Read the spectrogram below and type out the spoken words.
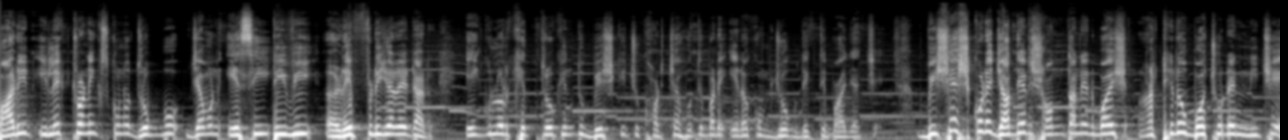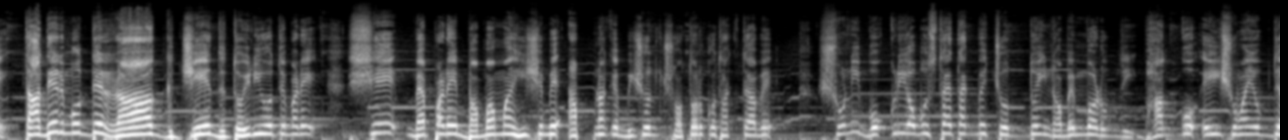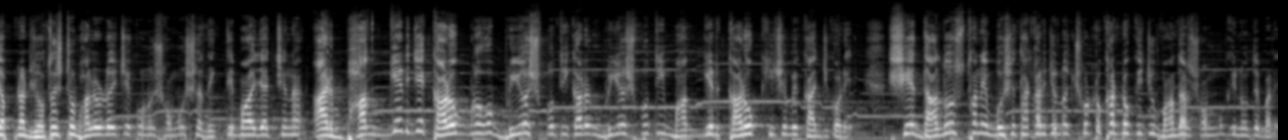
বাড়ির ইলেকট্রনিক্স কোনো দ্রব্য, যেমন এসি টিভি রেফ্রিজারেটর এইগুলোর ক্ষেত্রেও কিন্তু বেশ কিছু খরচা হতে পারে, এরকম যোগ দেখতে পাওয়া যাচ্ছে। বিশেষ করে যাদের সন্তানের বয়স আঠেরো বছরের নিচে, তাদের মধ্যে রাগ, জেদ তৈরি হতে পারে। সে ব্যাপারে বাবা মা হিসেবে আপনাকে ভীষণ সতর্ক থাকতে হবে। শনি বকরি অবস্থায় থাকবে চোদ্দই নভেম্বর অবধি। ভাগ্য এই সময় অবধি আপনার যথেষ্ট ভালো রয়েছে, কোনো সমস্যা দেখতে পাওয়া যাচ্ছে না। আর ভাগ্যের যে কারক গ্রহ, বৃহস্পতি, কারণ বৃহস্পতি ভাগ্যের কারক হিসেবে কাজ করে। সে দ্বাদশ স্থানে বসে থাকার জন্য ছোটোখাটো কিছু বাঁধার সম্মুখীন হতে পারে।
